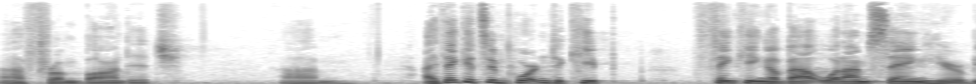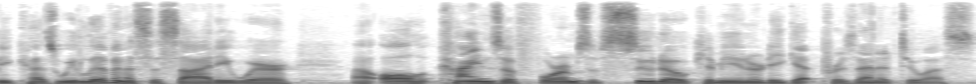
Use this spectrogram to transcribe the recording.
uh, from bondage. Um, I think it's important to keep thinking about what I'm saying here because we live in a society where uh, all kinds of forms of pseudo community get presented to us.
